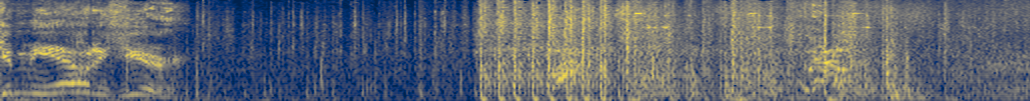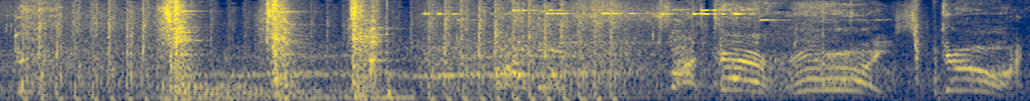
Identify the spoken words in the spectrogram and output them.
Get me out of here! Fucker! Oh, he's gone!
